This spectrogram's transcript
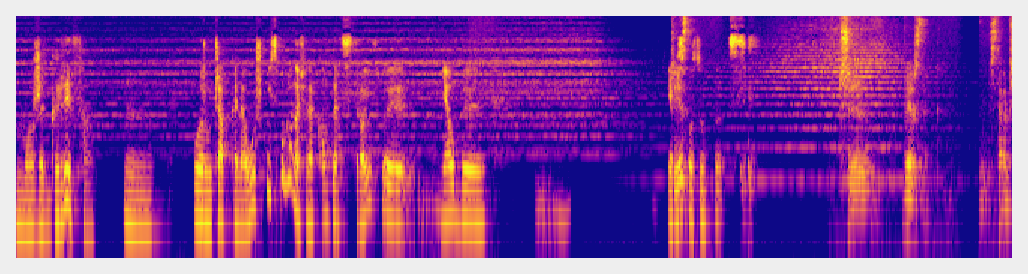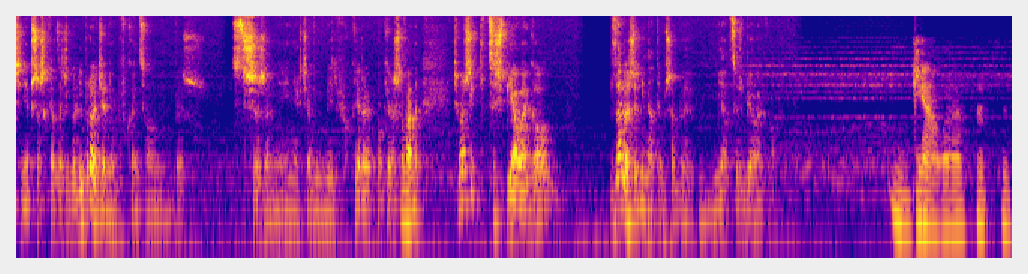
może gryfa. Hmm. Ułożył czapkę na łóżku i spogląda się na komplet strojów, który miałby w jakiś jest- sposób Czy, wiesz, tak, staram się nie przeszkadzać go Librodzie, no bo w końcu on, wiesz, strzyże mnie i nie chciałbym mieć pokier- pokiereszowane. Czy masz coś białego? Zależy mi na tym, żeby miał coś białego. białe. Hmm, hmm,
